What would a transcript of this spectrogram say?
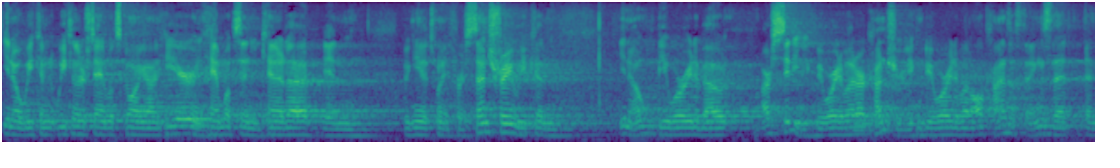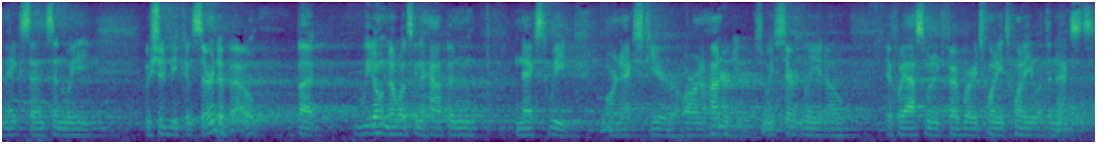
you know, we can we can understand what's going on here in Hamilton, in Canada, in the beginning of the 21st century. We can, you know, be worried about our city. We can be worried about our country. We can be worried about all kinds of things that that make sense and we we should be concerned about. But we don't know what's going to happen next week or next year or in 100 years. We certainly, you know, if we ask someone in February 2020 what the next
